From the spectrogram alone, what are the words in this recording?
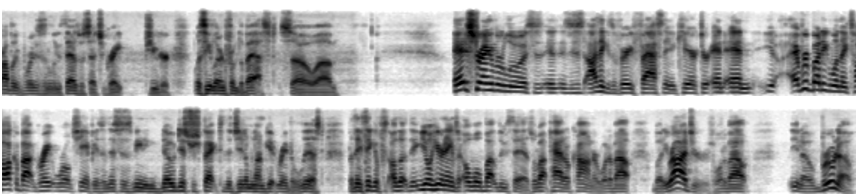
probably the reason Lou Thesz was such a great shooter was he learned from the best. So. Um, Ed Strangler Lewis is, is, just I think is a very fascinating character, and and you know everybody when they talk about great world champions, and this is meaning no disrespect to the gentleman I'm getting ready to list, but they think of although you'll hear names like oh well about Lou Thesz, what about Pat O'Connor, what about Buddy Rogers, what about you know Bruno,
